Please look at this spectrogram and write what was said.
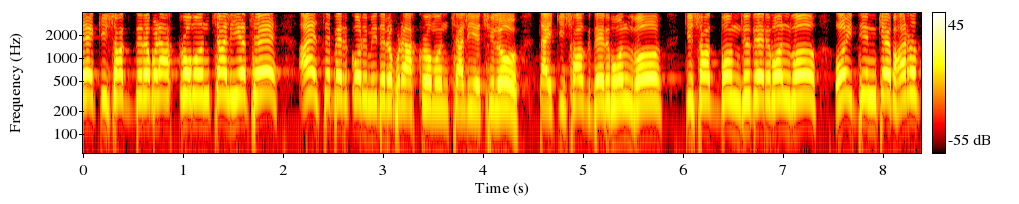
এ কৃষকদের উপরে আক্রমণ চালিয়েছে, আইএসএফের কর্মীদের উপরে আক্রমণ চালিয়েছিল। তাই কৃষকদের বলব, কৃষক বন্ধুদের বলব, ওই দিনকে ভারত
